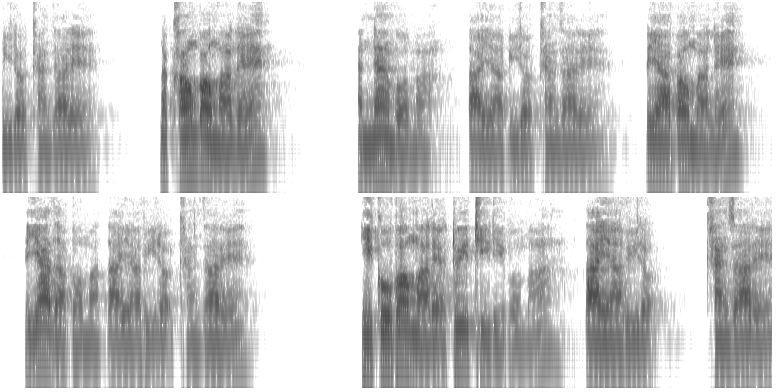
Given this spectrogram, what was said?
ပြီးတော့ခံစားတယ်နှာခေါင်းပေါက်မှာလည်းအနံ့ပေါ်မှာตาယာပြီးတော့ခံစားတယ်တရားပေါက်မှာလည်းအရသာပေါ်မှာตาယာပြီးတော့ခံစားတယ်ဒီကိုယ်ပေါက်မှာလည်းအတွေ့အထိတွေပေါ်မှာตาယာပြီးတော့ခံစားတယ်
